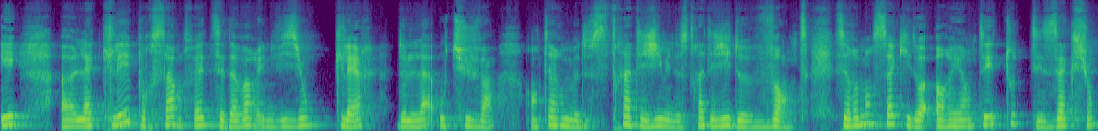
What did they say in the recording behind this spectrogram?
Et euh, la clé pour ça en fait c'est d'avoir une vision claire de là où tu vas en termes de stratégie, mais de stratégie de vente. C'est vraiment ça qui doit orienter toutes tes actions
